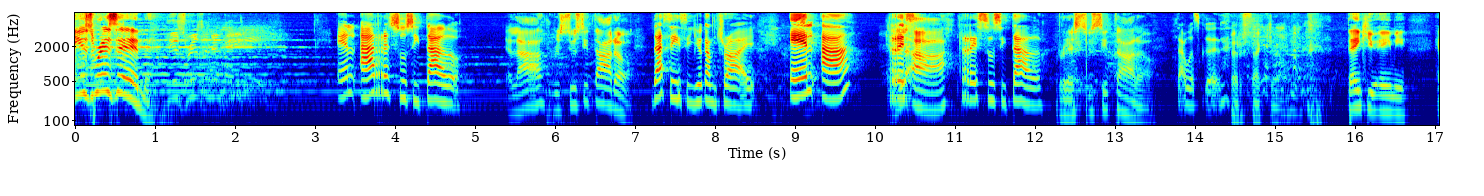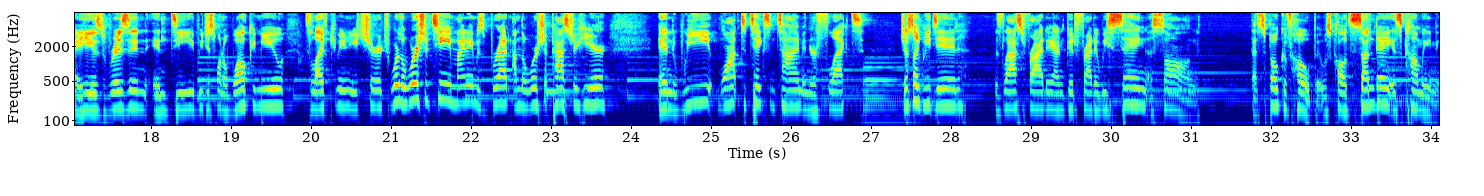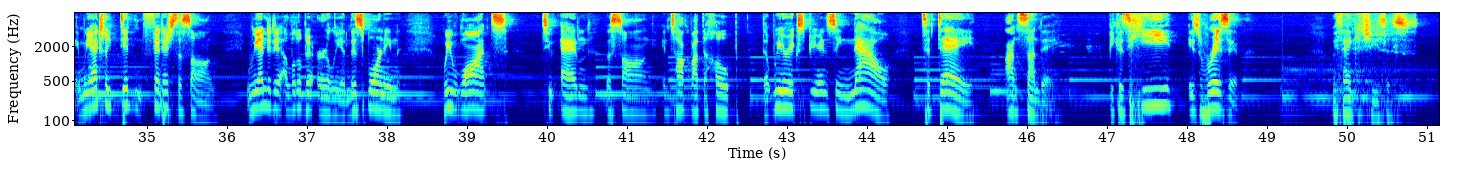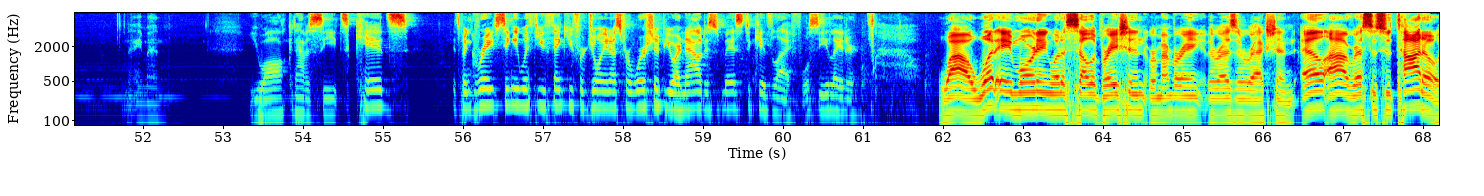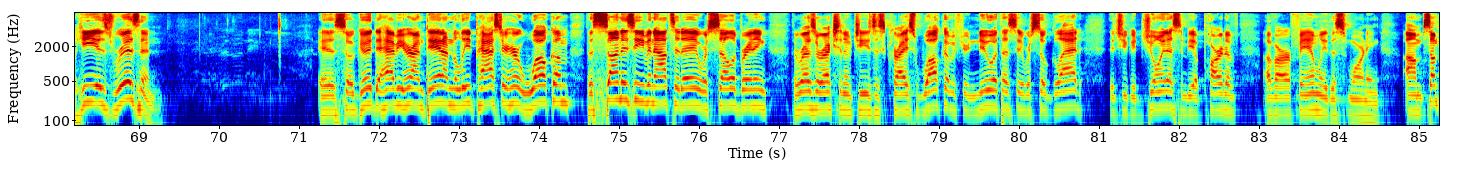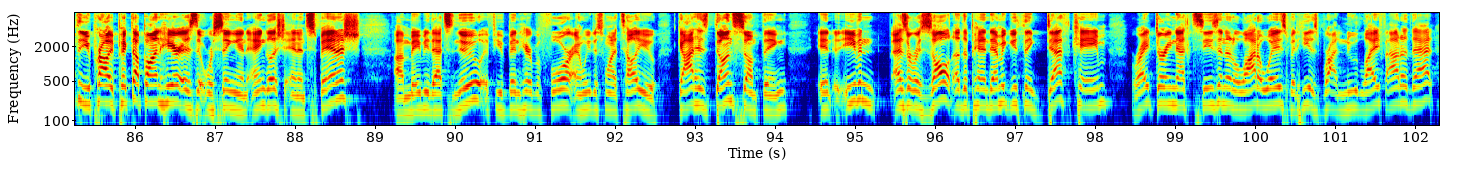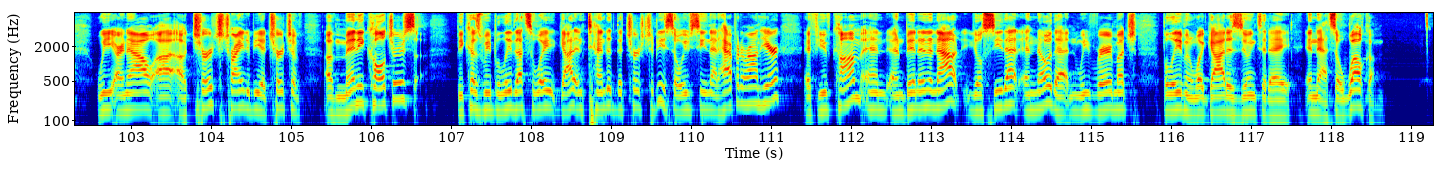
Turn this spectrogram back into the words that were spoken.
He is risen. Él ha resucitado. Él ha resucitado. That's easy, you can try. Él ha, Él res- ha resucitado. resucitado. That was good. Perfecto. Thank you, Amy. Hey, he is risen indeed. We just want to welcome you to Life Community Church. We're the worship team. My name is Brett. I'm the worship pastor here. And we want to take some time and reflect, just like we did this last Friday on Good Friday. We sang a song that spoke of hope. It was called Sunday is Coming. And we actually didn't finish the song, we ended it a little bit early. And this morning, we want to end the song and talk about the hope that we are experiencing now, today, on Sunday, because He is risen. We thank you, Jesus. Amen. You all can have a seat. Kids, it's been great singing with you. Thank you for joining us for worship. You are now dismissed to Kids Life. We'll see you later. Wow, what a morning, what a celebration, remembering the resurrection. El ha resucitado. He is risen. It is so good to have you here. I'm Dan, I'm the lead pastor here. Welcome. The sun is even out today. We're celebrating the resurrection of Jesus Christ. Welcome if you're new with us today. We're so glad that you could join us and be a part of, of our family this morning. Um, something you probably picked up on here is that we're singing in English and in Spanish. Uh, maybe that's new if you've been here before, and we just want to tell you God has done something. Even as a result of the pandemic, you think death came right during that season in a lot of ways, but He has brought new life out of that. We are now uh, a church trying to be a church of, of many cultures because we believe that's the way God intended the church to be. So we've seen that happen around here. If you've come and, and been in and out, you'll see that and know that. And we very much believe in what God is doing today in that. So welcome.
